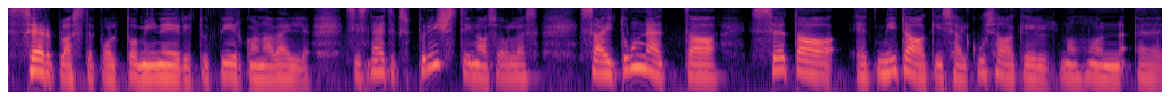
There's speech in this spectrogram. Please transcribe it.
serblaste poolt domineeritud piirkonna välja, siis näiteks Pristinas olles sa ei tunneta seda, et midagi seal kusagil noh, on äh,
